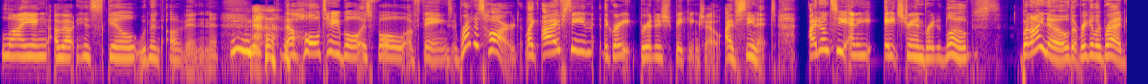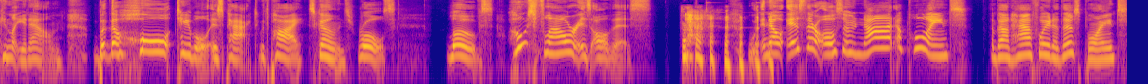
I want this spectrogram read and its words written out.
lying about his skill with an oven. the whole table is full of things. Bread is hard. Like I've seen the Great British Baking Show. I've seen it. I don't see any eight strand braided loaves. But I know that regular bread can let you down. But the whole table is packed with pie, scones, rolls, loaves. Whose flour is all this? now, is there also not a point about halfway to this point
